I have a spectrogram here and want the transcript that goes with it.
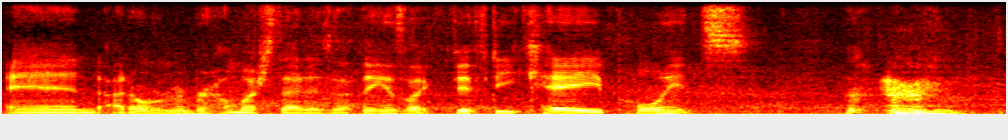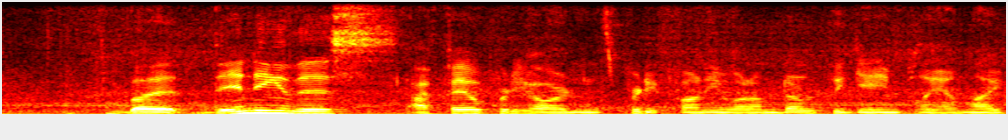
and I don't remember how much that is. I think it's like 50k points. But the ending of this, I fail pretty hard, and it's pretty funny when I'm done with the gameplay. I'm like,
